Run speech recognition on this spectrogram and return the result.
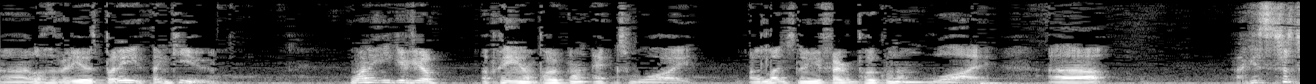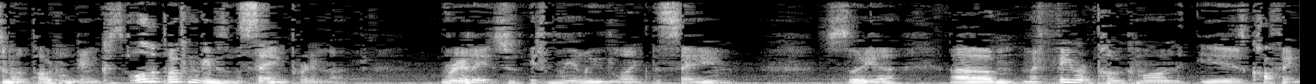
Uh, I love the videos, buddy. Thank you. Why don't you give your opinion on Pokemon X, Y? I'd like to know your favourite Pokemon and why. Uh, I guess it's just another Pokemon game, because all the Pokemon games are the same, pretty much. Really, it's, just, it's really, like, the same. So, yeah. Um, my favourite Pokemon is Koffing,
